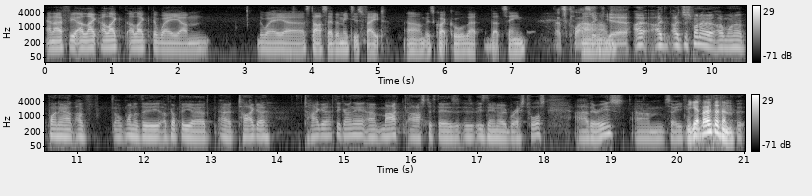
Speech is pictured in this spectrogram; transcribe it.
and I feel I like I like I like the way um the way uh Star Saber meets his fate. Um, it's quite cool that that scene. That's classic. Um, yeah. I, I, I just want to I want to point out I've got one of the I've got the uh, uh, tiger tiger figure on there. Uh, Mark asked if there's is, is there no breast force. Uh, there is. Um, so you, get both of them. It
